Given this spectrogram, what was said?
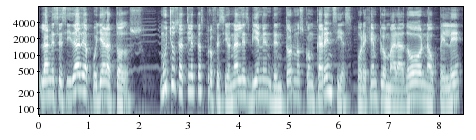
La necesidad de apoyar a todos. Muchos atletas profesionales vienen de entornos con carencias, por ejemplo Maradona o Pelé,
